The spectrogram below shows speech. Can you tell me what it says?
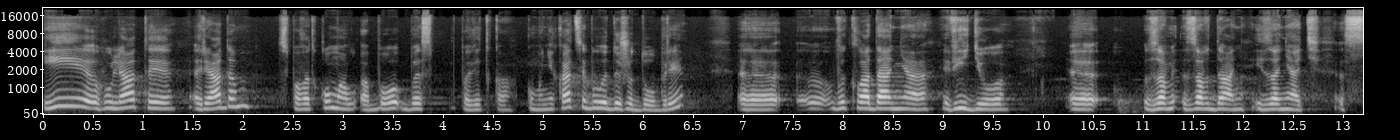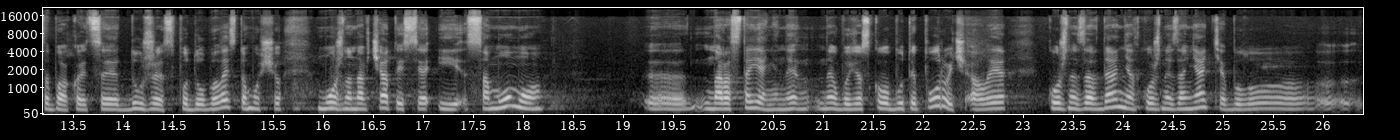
і гуляти рядом з поводком або без повідка. Комунікації були дуже добрі. Е, е, Викладання відео е, завдань і занять з собакою це дуже сподобалось, тому що можна навчатися і самому на розстоянні, не, не обов'язково бути поруч, але кожне завдання, кожне заняття було е,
